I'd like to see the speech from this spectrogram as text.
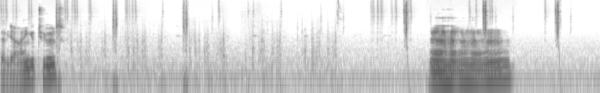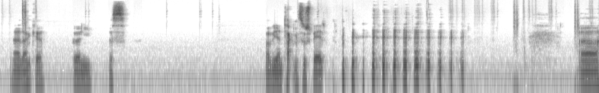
Da wieder reingetüdelt. Aha. Ja, danke, Bernie. Das war wieder ein Tacken zu spät. äh,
